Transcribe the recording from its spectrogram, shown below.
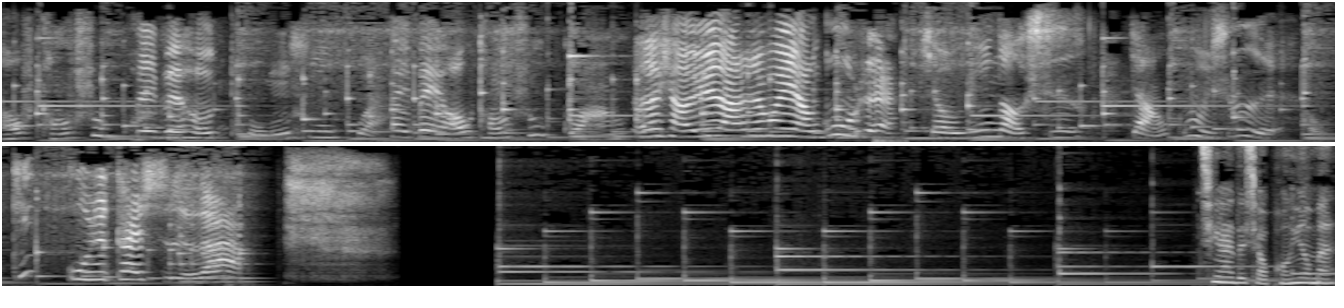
猴童书馆，贝贝猴童书馆，贝贝猴童书馆。和小鱼老师会讲故事，小鱼老师讲故事，好听。故事开始啦！亲爱的小朋友们，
